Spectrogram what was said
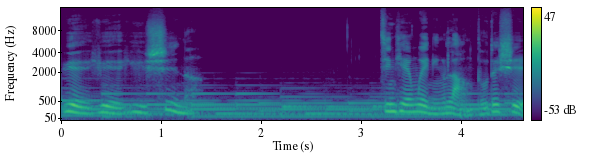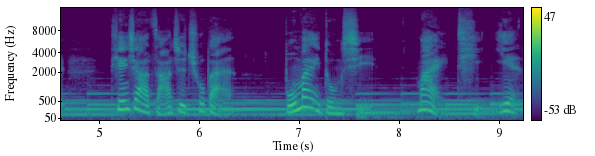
跃跃欲试呢？今天为您朗读的是《天下杂志》出版《不卖东西，卖体验》。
